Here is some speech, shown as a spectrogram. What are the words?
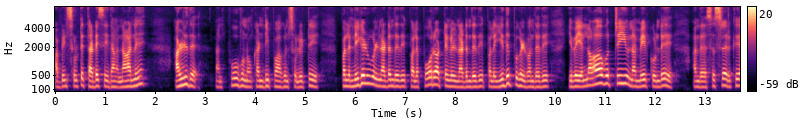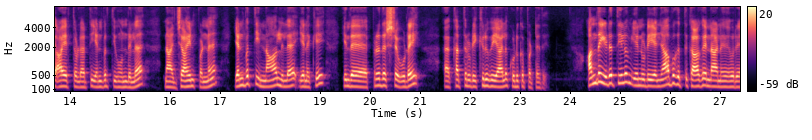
அப்படின்னு சொல்லிட்டு தடை செய்தாங்க. நான் அழுத நான் போகணும் கண்டிப்பாகன்னு சொல்லிவிட்டு பல நிகழ்வுகள் நடந்தது பல போராட்டங்கள் நடந்தது பல எதிர்ப்புகள் வந்தது. இவை எல்லாவற்றையும் நான் மேற்கொண்டு அந்த சிஸ்டருக்கு ஆயிரத்தி தொள்ளாயிரத்தி எண்பத்தி ஒன்றில் நான் ஜாயின் பண்ணேன். எண்பத்தி நாலில் எனக்கு இந்த பிரதிஷ்ட உடை கத்தருடைய கிருபையால் கொடுக்கப்பட்டது. அந்த இடத்திலும் என்னுடைய ஞாபகத்துக்காக நான் ஒரு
